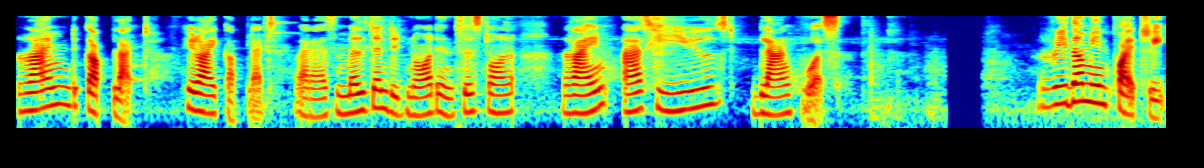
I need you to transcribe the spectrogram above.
rhymed couplet, heroic couplet, whereas Milton did not insist on rhyme as he used blank verse. Rhythm in poetry.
